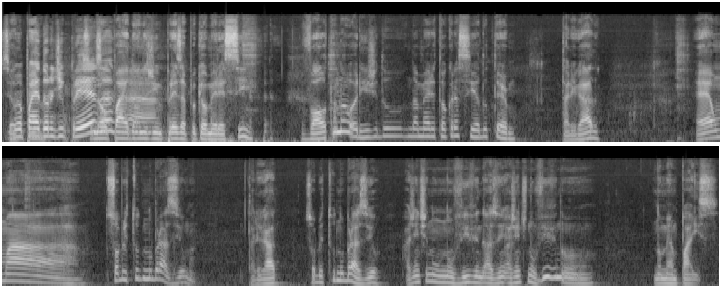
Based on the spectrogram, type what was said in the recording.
Se meu pai é dono de empresa. meu pai é dono ah. de empresa porque eu mereci, volta na origem do, da meritocracia do termo. Tá ligado? É uma. Sobretudo no Brasil, mano tá ligado? Sobretudo no Brasil. A gente não, não vive, a gente não vive no, no mesmo país.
